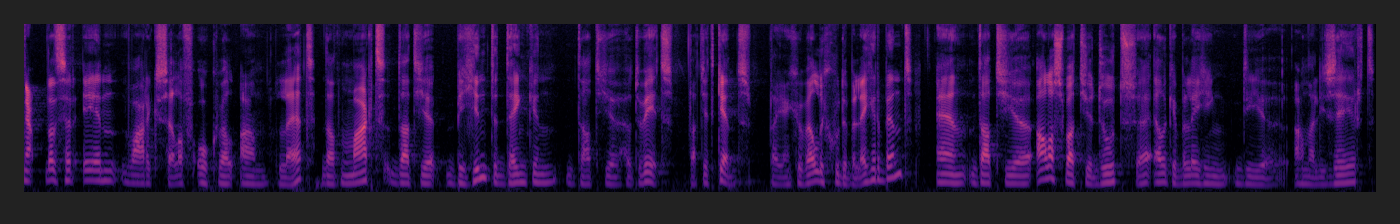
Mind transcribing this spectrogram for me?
Ja, dat is er één waar ik zelf ook wel aan leid. Dat maakt dat je begint te denken dat je het weet, dat je het kent. Dat je een geweldig goede belegger bent en dat je alles wat je doet, elke belegging die je analyseert,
